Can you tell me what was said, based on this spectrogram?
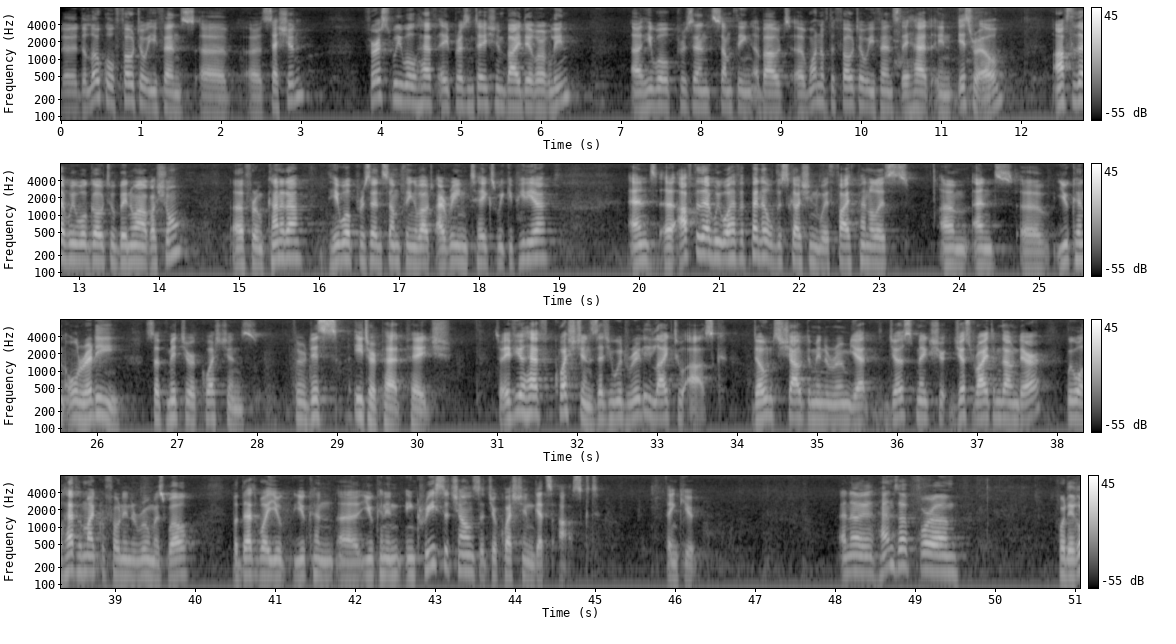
the, the local photo events uh, uh, session. First, we will have a presentation by Deror Lin. Uh, he will present something about uh, one of the photo events they had in Israel. After that, we will go to Benoit Rochon uh, from Canada. He will present something about Irene Takes Wikipedia. And uh, after that, we will have a panel discussion with five panelists. Um, and you can already submit your questions through this Etherpad page. So if you have questions that you would really like to ask, don't shout them in the room yet. Just make sure, just write them down there. We will have a microphone in the room as well, but that way you, you can, uh, you can in increase the chance that your question gets asked. Thank you. And uh, hands up for, um, for De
